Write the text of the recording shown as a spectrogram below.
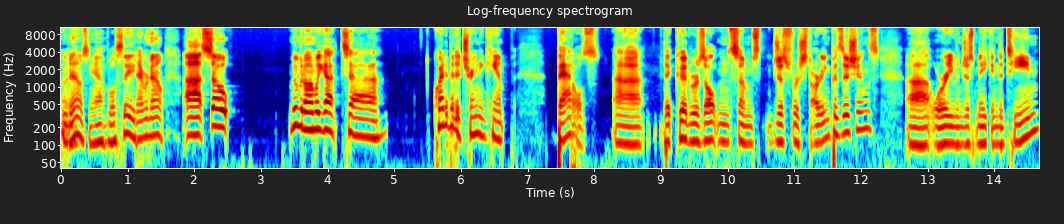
Who Uh, knows? Yeah, we'll see. Never know. Uh, so moving on, we got uh, quite a bit of training camp battles uh, that could result in some just for starting positions uh, or even just making the team.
